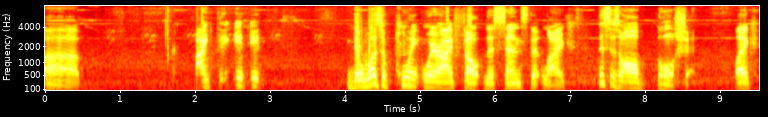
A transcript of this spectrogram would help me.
uh, I think it, it there was a point where I felt this sense that like this is all bullshit. Like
